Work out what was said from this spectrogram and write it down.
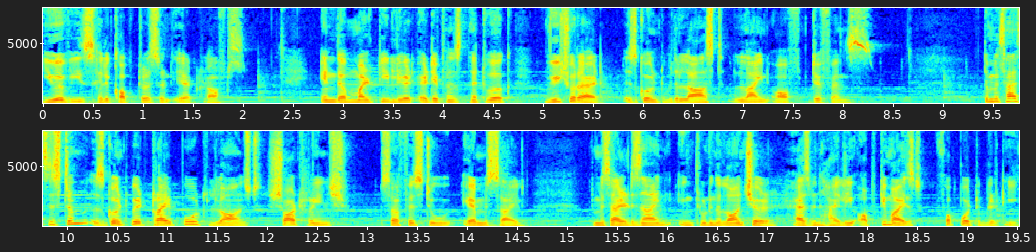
UAVs, helicopters and aircrafts. In the multi-layered air defense network, V-SHORAD is going to be the last line of defense. The missile system is going to be a tripod-launched short-range surface-to-air missile. The missile design, including the launcher, has been highly optimized for portability.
